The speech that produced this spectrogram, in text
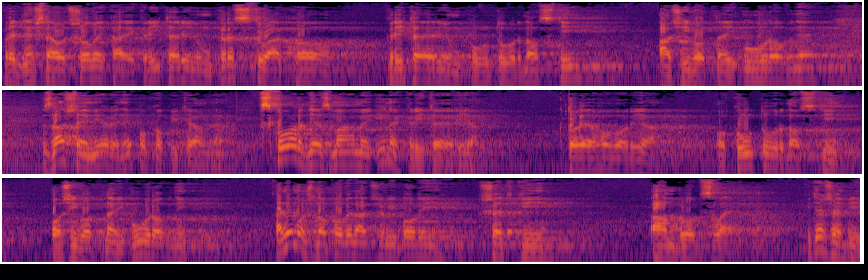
Pre dnešného človeka je kritérium krstu ako kritérium kultúrnosti a životnej úrovne v značnej miere nepochopiteľné. Skôr dnes máme iné kritéria, ktoré hovoria o kultúrnosti, o životnej úrovni. A nemožno povedať, že by boli všetky amblok zlé. Kdeže by,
